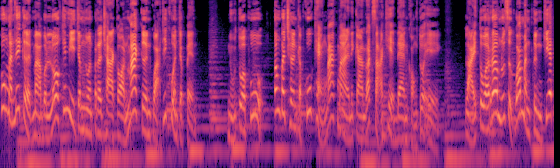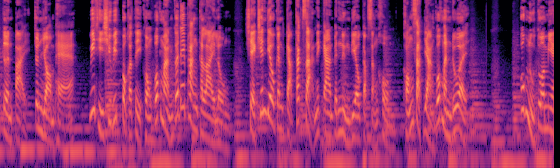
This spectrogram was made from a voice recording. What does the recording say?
พวกมันได้เกิดมาบนโลกที่มีจำนวนประชากรมากเกินกว่าที่ควรจะเป็น หนูตัวผู้ต้องเผชิญกับคู่แข่งมากมายในการรักษาเขตแดนของตัวเอง หลายตัวเริ่มรู้สึกว่ามันตึงเครียดเกินไป จนยอมแพ้ วิถีชีวิตปกติของพวกมันก็ได้พังทลายลง เชกเช่นเดียวกันกับทักษะในการเป็นหนึ่งเดียวกับสังคม ของสัตว์อย่างพวกมันด้วย พวกหนูตัวเมีย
